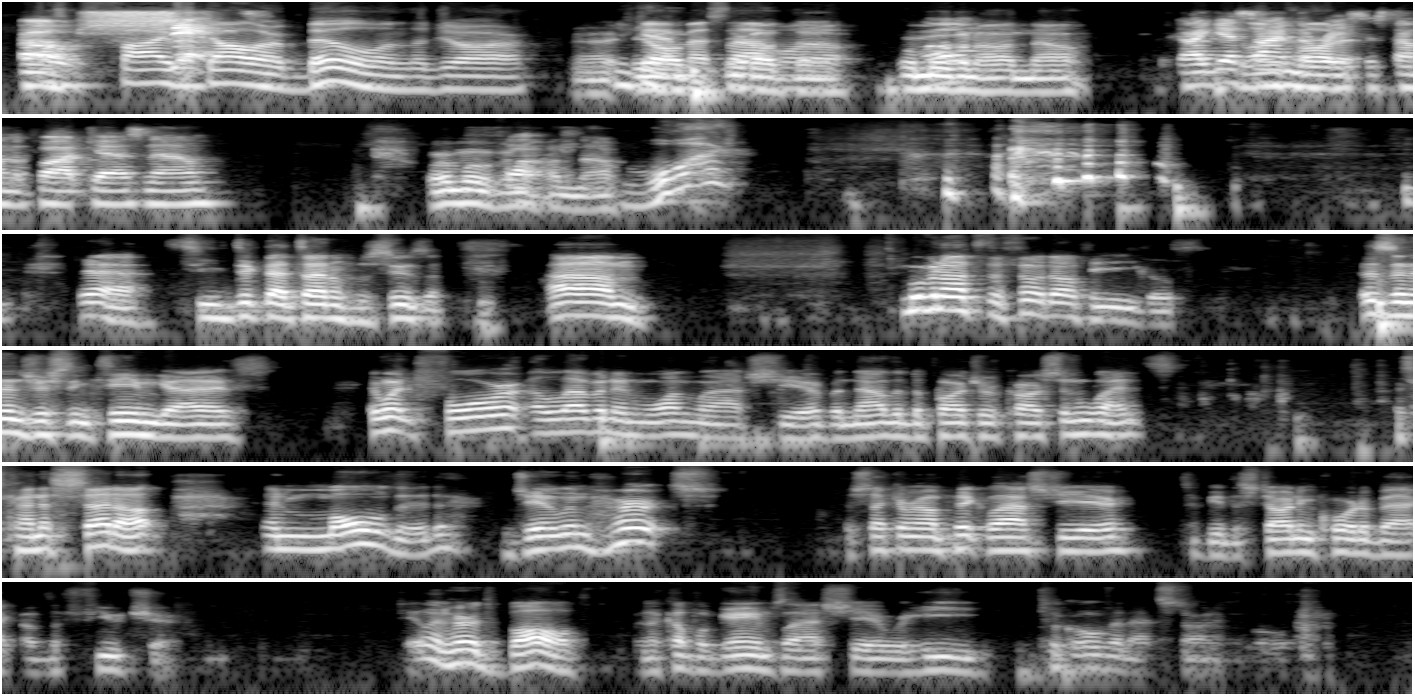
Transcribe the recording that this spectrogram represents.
Oh that's a five shit! bill in the jar. All right, You can't all- mess that one done. up. We're moving on now. I guess Glenn I'm the caught it. racist on the podcast now. We're moving Fuck. on now. What? Yeah, so you took that title from Susan. Um, moving on to the Philadelphia Eagles. This is an interesting team, guys. They went 4 11 and 1 last year, but now the departure of Carson Wentz has kind of set up and molded Jalen Hurts, the second round pick last year, to be the starting quarterback of the future. Jalen Hurts balled in a couple games last year where he took over that starting role.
